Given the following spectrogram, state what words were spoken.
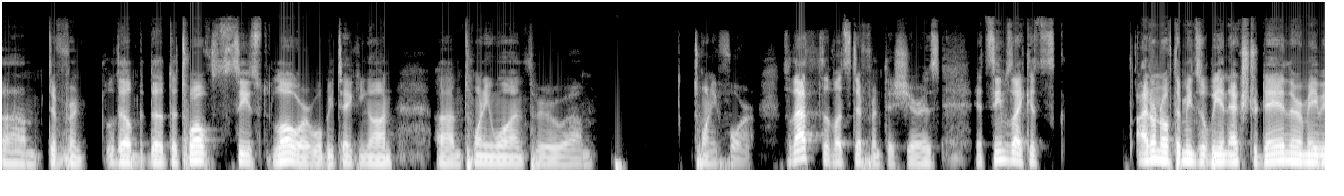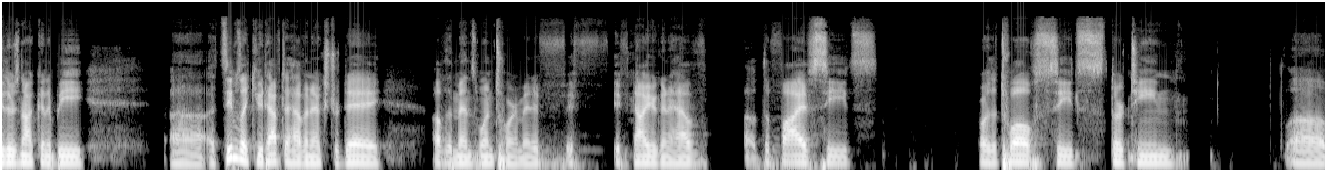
um, different. They'll, the the 12 seeds lower will be taking on um, 21 through um, 24. So that's the, what's different this year. Is it seems like it's. I don't know if that means there'll be an extra day in there, or maybe there's not going to be. Uh, it seems like you'd have to have an extra day of the men's one tournament if if if now you're going to have uh, the five seats or the 12 seats 13 uh,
